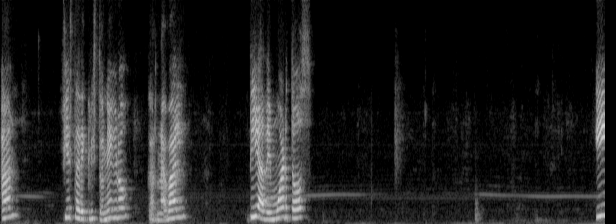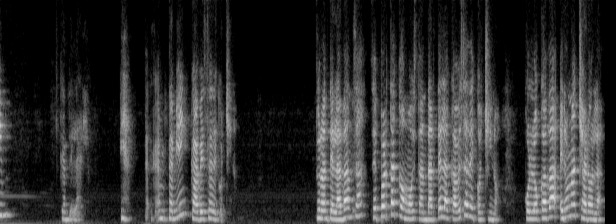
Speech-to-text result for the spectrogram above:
a Fiesta de Cristo Negro, Carnaval, Día de Muertos, Candelario. También cabeza de cochino. Durante la danza se porta como estandarte la cabeza de cochino, colocada en una charola.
